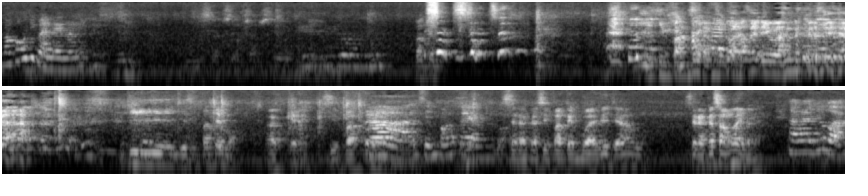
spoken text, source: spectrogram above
Rumah kamu di mana emangnya? Pantai di Simpang Pantai Temo. di mana sih? di di Simpang Temo. Oke, sifat ya. Nah, simpang tembok. Sedangkan sifat Tembo aja jauh. Sedangkan sama ya, Bang? Tengah jauh.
